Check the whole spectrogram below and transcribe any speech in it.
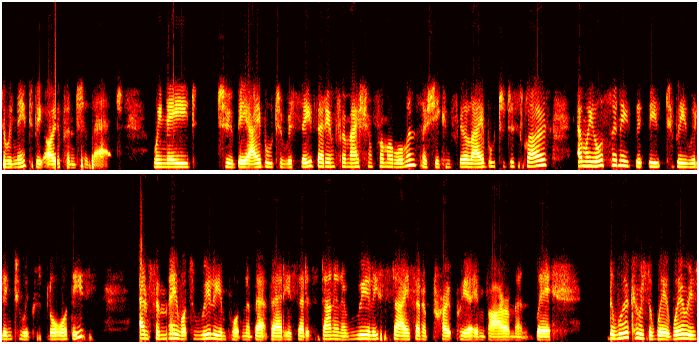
So we need to be open to that. We need to be able to receive that information from a woman so she can feel able to disclose. And we also need to be, willing to explore this. And for me, what's really important about that is that it's done in a really safe and appropriate environment where the worker is aware where is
